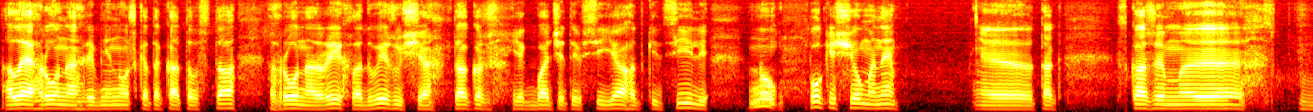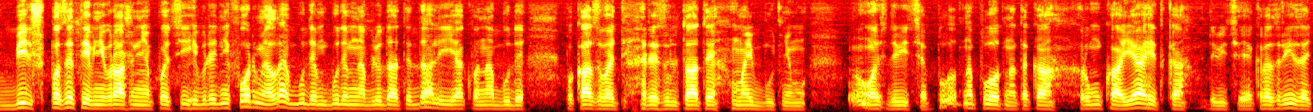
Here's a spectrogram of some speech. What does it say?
Але грона грибніножка така товста, грона рихла, движуща. Також, як бачите, всі ягодки цілі. Ну, поки що в мене, е, так скажем, е, більш позитивні враження по цій гібридній формі, але будемо будем наблюдати далі, як вона буде показувати результати в майбутньому. Ну, ось дивіться, плотна-плотна така хрумка ягідка. Дивіться, як розрізать.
